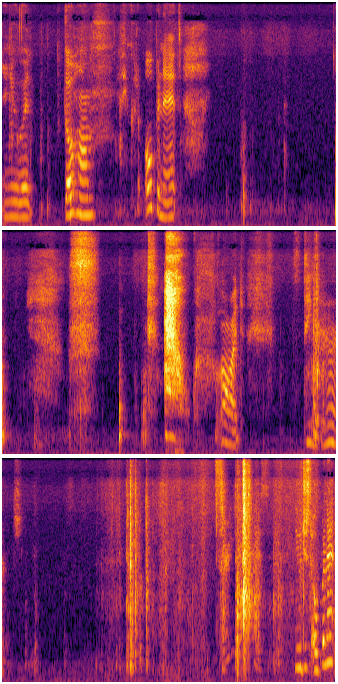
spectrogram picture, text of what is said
and you would go home. If you could open it, thing hurts. Sorry. You just open it.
